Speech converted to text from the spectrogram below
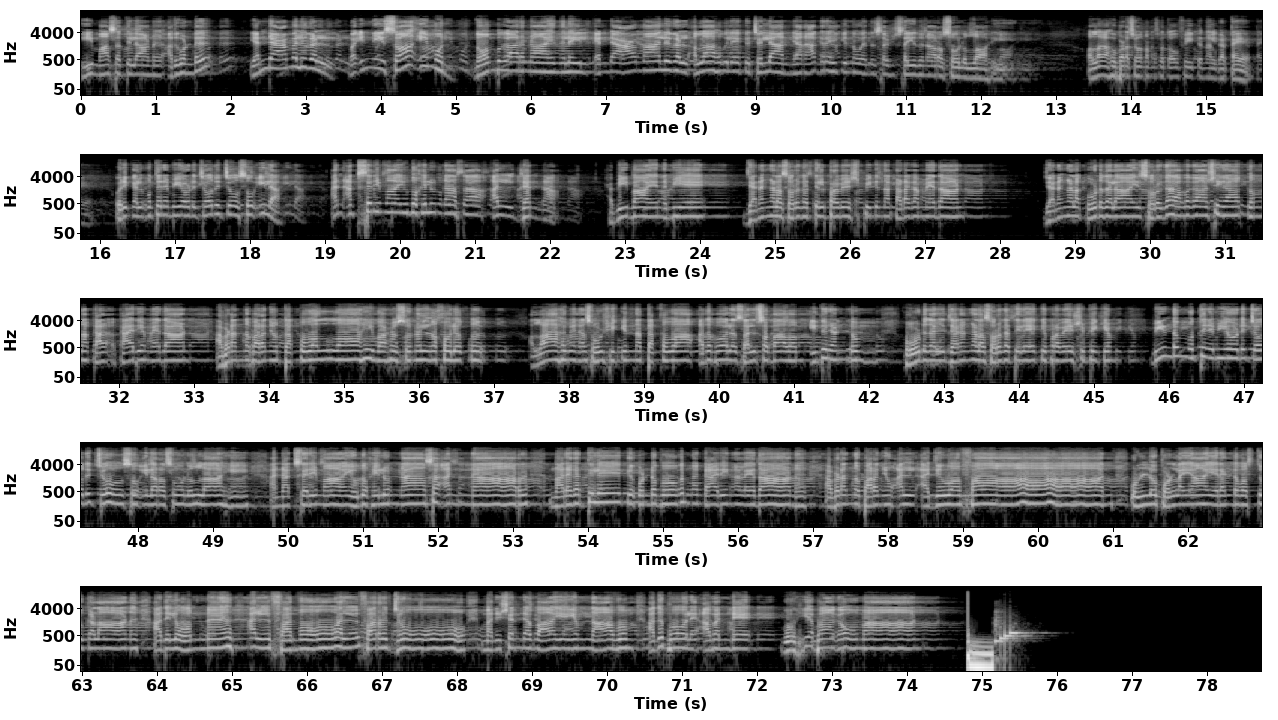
ഈ മാസത്തിലാണ്. അതുകൊണ്ട് എന്റെ ആമലുകൾ നോമ്പുകാരനായ നിലയിൽ എന്റെ ആമാലുകൾ അള്ളാഹുവിലേക്ക് ചെല്ലാൻ ഞാൻ ആഗ്രഹിക്കുന്നു എന്ന് സയ്യിദുനാ റസൂലുള്ളാഹി. അള്ളാഹു പടച്ചോ നമുക്ക് തൗഫീക്ക് നൽകട്ടെ. ഒരിക്കൽ മുത്തുനബിയോട് ചോദിച്ചു സുഇല അൻ അൽ ജന്ന? ഹബീബായ നബിയെ ജനങ്ങളെ സ്വർഗത്തിൽ പ്രവേശിപ്പിക്കുന്ന ഘടകം ഏതാണ്? ജനങ്ങളെ കൂടുതലായി സ്വർഗ അവകാശിയാക്കുന്ന കാര്യം ഏതാണ്? അവിടെ നിന്ന് പറഞ്ഞു അള്ളാഹുവിനെ സൂക്ഷിക്കുന്ന തക്കുവ അതുപോലെ സൽസ്വഭാവം ഇത് രണ്ടും കൂടുതൽ ജനങ്ങളെ സ്വർഗത്തിലേക്ക് പ്രവേശിപ്പിക്കും. വീണ്ടും മുത്തുനബിയോട് ചോദിച്ചു സുഇല അൻ അക്സരി അന്നാർ. നരകത്തിലേക്ക് കൊണ്ടുപോകുന്ന കാര്യങ്ങൾ ഏതാണ്? അവിടെന്ന് പറഞ്ഞു അൽ അജ്വഫാൻ. ഉള്ളു പൊള്ളയായ രണ്ട് വസ്തുക്കളാണ്. അതിൽ ഒന്ന് അൽ ഫമോ ഫർജു. മനുഷ്യന്റെ വായയും നാവും അതുപോലെ അവന്റെ ഗുഹ്യഭാഗവുമാണ്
